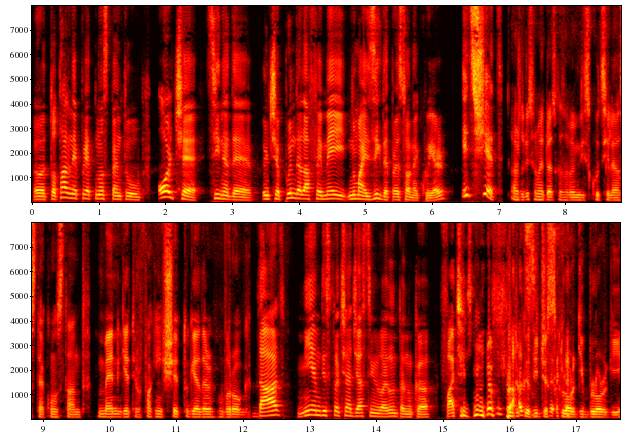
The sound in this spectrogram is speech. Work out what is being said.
uh, total neprietenos pentru orice ține de, începând de la femei, nu mai zic de persoane queer. It's shit. Aș dori să nu mai trebuiască să avem discuțiile astea constant. Men, get your fucking shit together, vă rog. Dar mie îmi displăcea Justin Roiland pentru că face Pentru că zice sklorgi blorgi.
